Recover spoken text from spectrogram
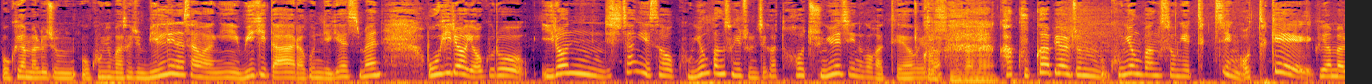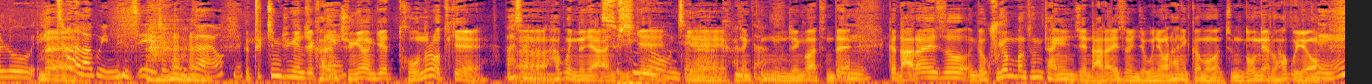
뭐 그야말로 좀뭐 공영 방송이 좀 밀리는 상황이 위기다라고는 얘기하지만 오히려 역으로 이런 시장에서 공영 방송의 존재가 더 중요해지는 것 같아요. 그래서 그렇습니다. 네. 각 국가별 좀 공영 방송의 특징 어떻게 그야말로 네. 헤쳐나가고 있는지 좀 볼까요? 네. 그 특징 중에 이제 가장 네. 중요한 게 돈을 어떻게. 어, 하고 있느냐 수신료 이게 문제가 예, 가장. 큰 문제인 것 같은데 네. 그러니까 나라에서 그러니까 국영 방송이 당연히 이제 나라에서 이제 운영을 하니까 뭐 좀 논외로 하고요. 네.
